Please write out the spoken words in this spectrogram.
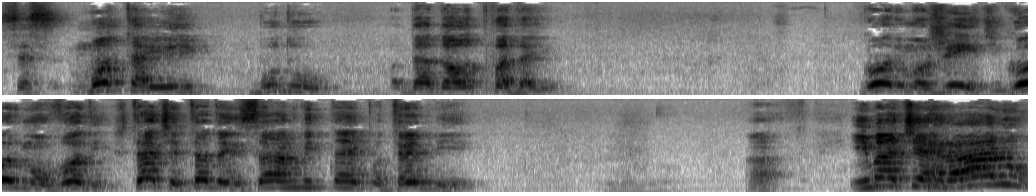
se motaju ili budu da, da otpadaju. Govorimo o žeđi, govorimo o vodi. Šta će tada insan biti najpotrebnije? A? Imaće hranu,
